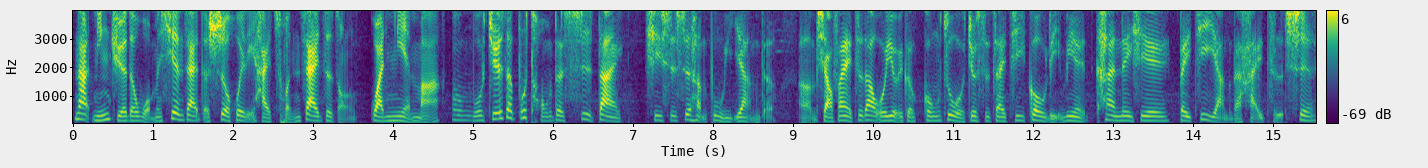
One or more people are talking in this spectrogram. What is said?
那您觉得我们现在的社会里还存在这种观念吗？嗯，我觉得不同的世代其实是很不一样的。嗯，小凡也知道，我有一个工作，就是在机构里面看那些被寄养的孩子。是，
